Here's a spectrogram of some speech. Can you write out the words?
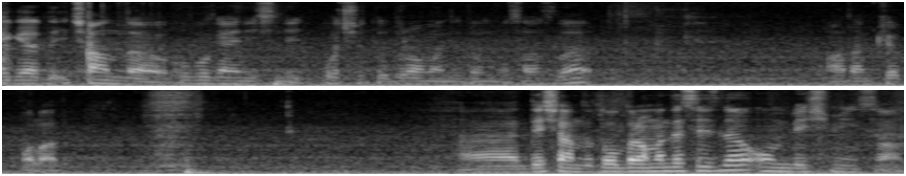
agarda ichanda ubagayni ichida очередda turaman degan bo'lsangizlar odam ko'p bo'ladi deshanda to'ldiraman desangizlar o'n besh ming so'm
